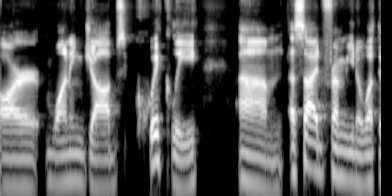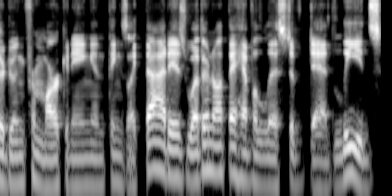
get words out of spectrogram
are wanting jobs quickly um, aside from you know what they're doing for marketing and things like that is whether or not they have a list of dead leads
